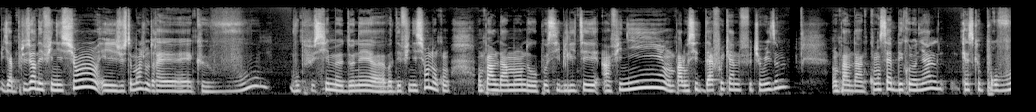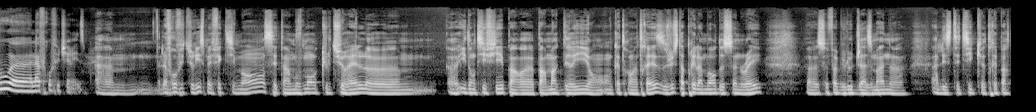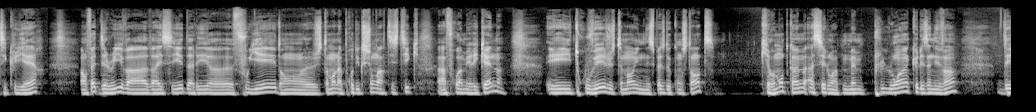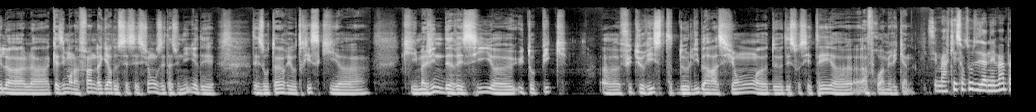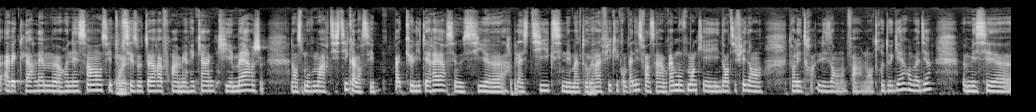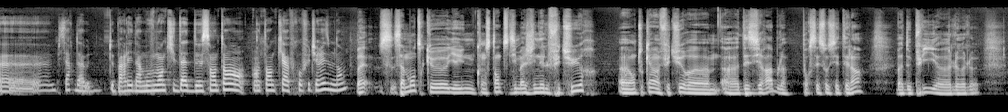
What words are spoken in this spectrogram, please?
y a plusieurs définitions. Et justement, je voudrais que vous, vous puissiez me donner votre définition. Donc, on, on parle d'un monde aux possibilités infinies. On parle aussi d'African futurism. On parle d'un concept décolonial. Qu'est-ce que pour vous euh, l'afrofuturisme? Euh, L'afrofuturisme, effectivement, c'est un mouvement culturel euh, identifié par, par Mark Derry en, en 93, juste après la mort de Sun Ra, euh, ce fabuleux jazzman à l'esthétique très particulière. En fait, Derry va, va essayer d'aller fouiller dans justement la production artistique afro-américaine et y trouver justement une espèce de constante qui remonte quand même assez loin, même plus loin que les années 20 dès la, quasiment la fin de la guerre de sécession aux États-Unis, il y a des, auteurs et autrices qui, euh, qui imaginent des récits euh, utopiques euh, futuriste de libération de, des sociétés afro-américaines. C'est marqué surtout des années 20 avec l'Harlem Renaissance et tous Ouais. ces auteurs afro-américains qui émergent dans ce mouvement artistique. Alors, c'est pas que littéraire, c'est aussi euh, art plastique, cinématographique et compagnie. Enfin, c'est un vrai mouvement qui est identifié dans, dans les, les en- enfin, l'entre-deux-guerres, on va dire. Mais c'est euh, bizarre de, de parler d'un mouvement qui date de 100 ans en tant qu'afrofuturisme, non? Bah, ça montre qu'il y a une constante d'imaginer le futur, euh, en tout cas un futur désirable pour ces sociétés-là, bah, depuis euh,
